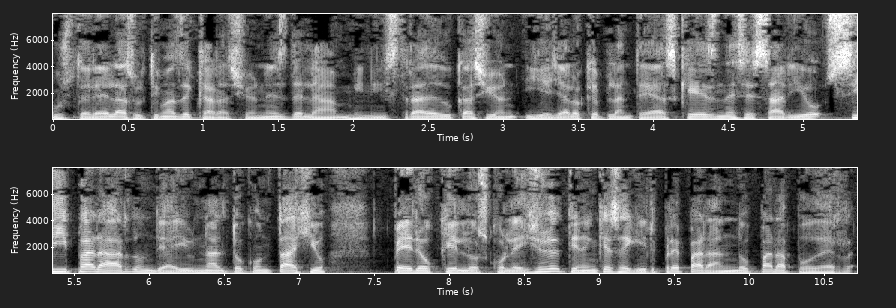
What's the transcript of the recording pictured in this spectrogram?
Usted lee las últimas declaraciones de la ministra de Educación y ella lo que plantea es que es necesario sí parar donde hay un alto contagio, pero que los colegios se tienen que seguir preparando para poder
